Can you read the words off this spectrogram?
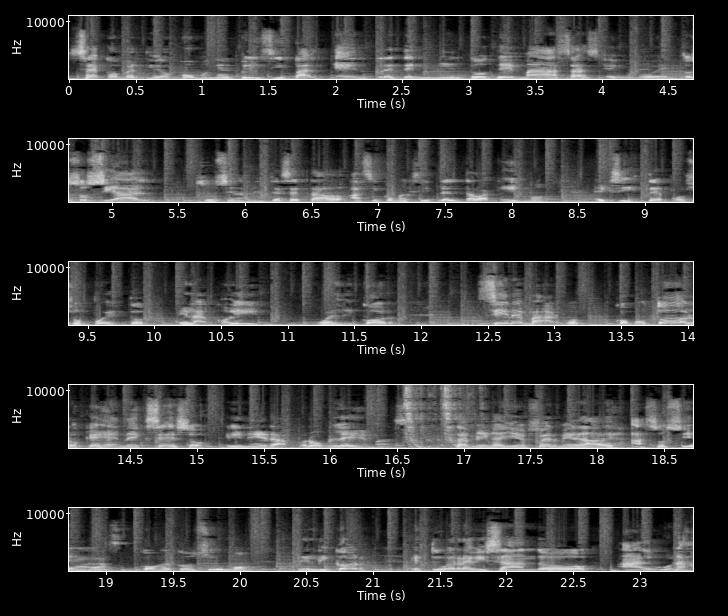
se ha convertido como en el principal entretenimiento de masas en un evento social, socialmente aceptado. Así como existe el tabaquismo, existe, por supuesto, el alcoholismo o el licor. Sin embargo, como todo lo que es en exceso genera problemas, también hay enfermedades asociadas con el consumo del licor. Estuve revisando algunas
